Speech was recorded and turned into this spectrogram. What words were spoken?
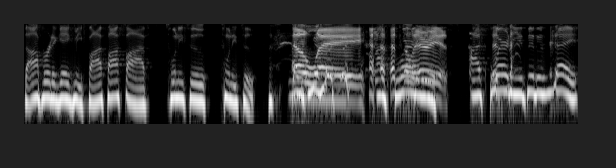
The operator gave me 555 22 22. No way. I swear hilarious. To you, I swear to you to this day.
